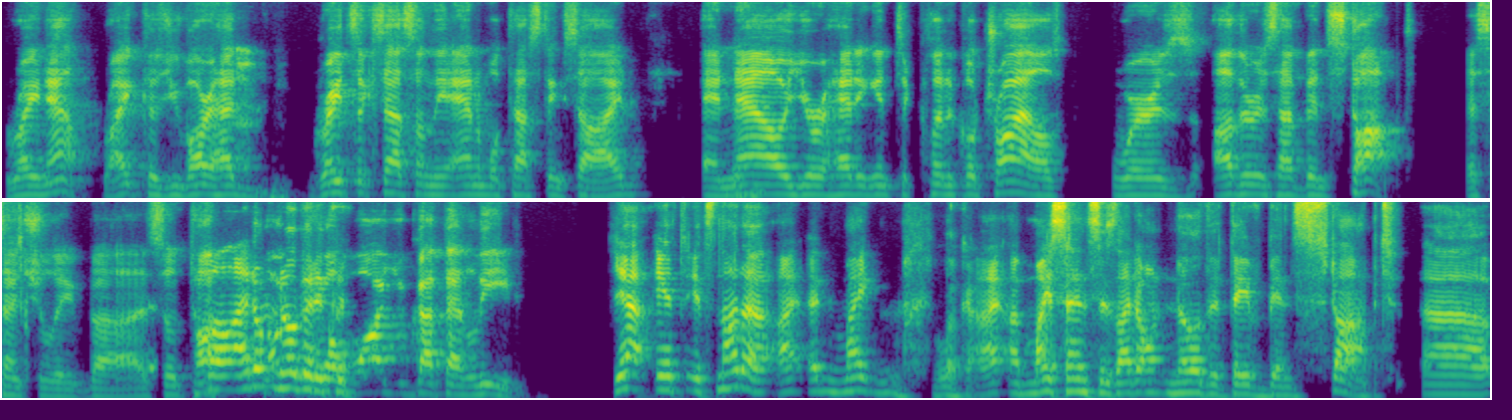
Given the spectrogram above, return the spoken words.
right now, right? Because you've already had great success on the animal testing side, and now you're heading into clinical trials, whereas others have been stopped essentially. so talk. Well, I don't know that it's a, why you've got that lead. Yeah, it, it's not a. I, my look. I, my sense is I don't know that they've been stopped. Uh,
